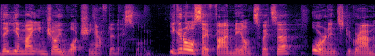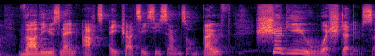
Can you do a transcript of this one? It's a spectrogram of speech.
that you might enjoy watching after this one. You can also find me on Twitter or on Instagram via the username at HITC7s on both, should you wish to do so.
